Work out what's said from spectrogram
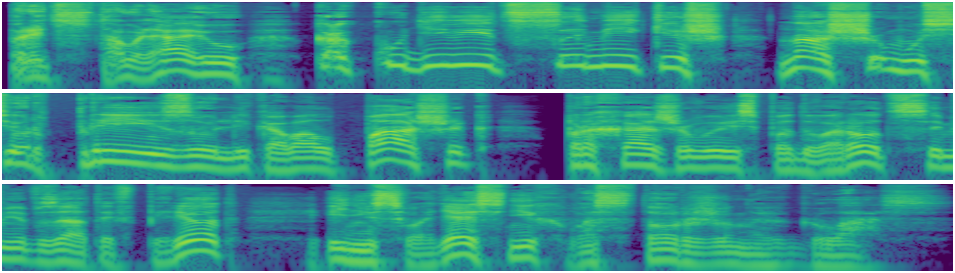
«Представляю, как удивится Микиш нашему сюрпризу!» — ликовал Пашек, прохаживаясь под воротцами взад и вперед и не сводя с них восторженных глаз.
